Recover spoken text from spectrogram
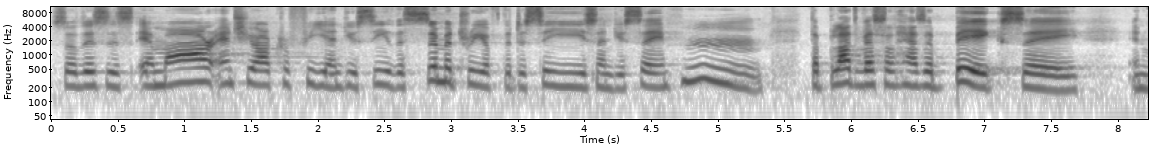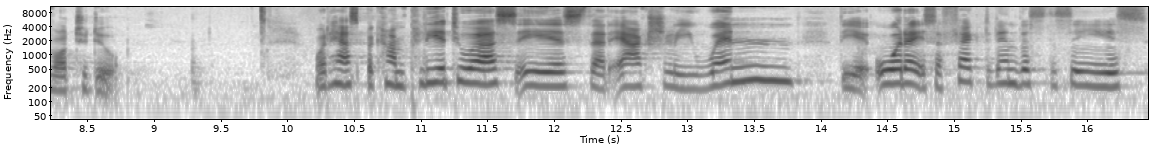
So this is MR angiography, and you see the symmetry of the disease, and you say, hmm, the blood vessel has a big say in what to do. What has become clear to us is that actually when the aorta is affected in this disease,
